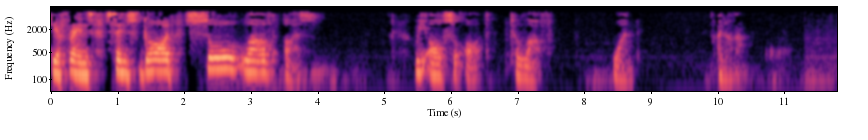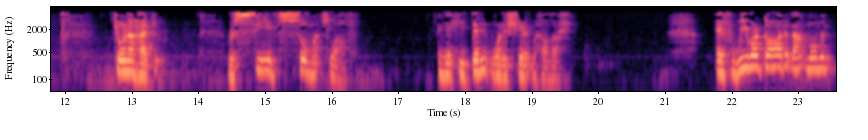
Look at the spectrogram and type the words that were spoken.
Dear friends, since God so loved us, we also ought to love one another. Jonah had received so much love, and yet he didn't want to share it with others. If we were God at that moment,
